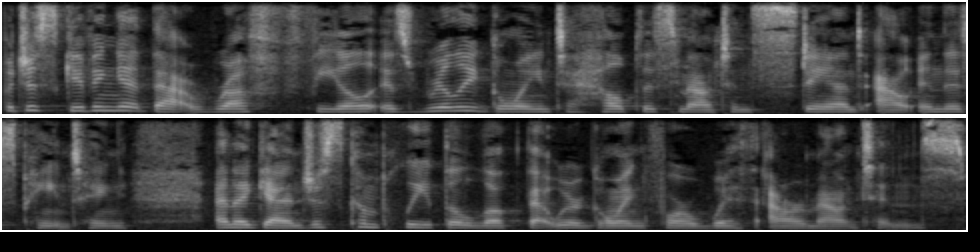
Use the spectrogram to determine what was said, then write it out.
but just giving it that rough feel is really going to help this mountain stand out in this painting. And again, just complete the look that we're going for with our mountains.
